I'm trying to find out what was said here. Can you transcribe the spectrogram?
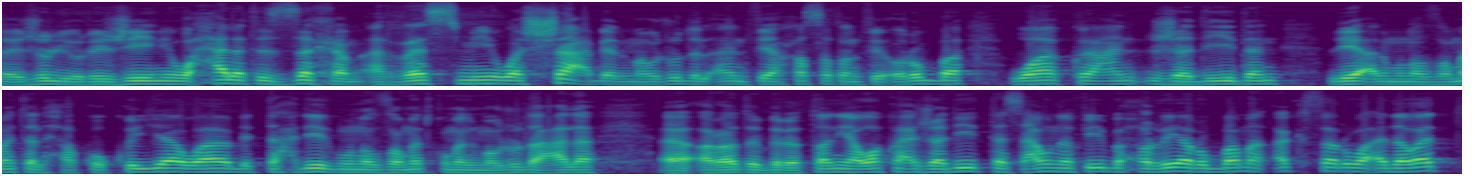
جوليو ريجيني وحالة الزخم الرسمي والشعبي الموجود الآن فيها خاصة في أوروبا واقعا جديدا للمنظمات الحقوقية؟ وبالتحديد منظمتكم الموجودة على أراضي بريطانيا واقع جديد تسعون فيه بحرية ربما أكثر وأدوات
